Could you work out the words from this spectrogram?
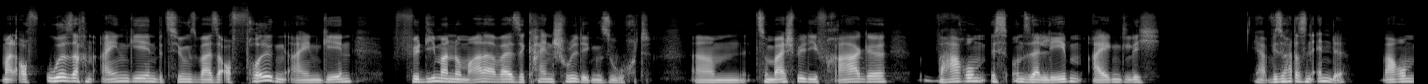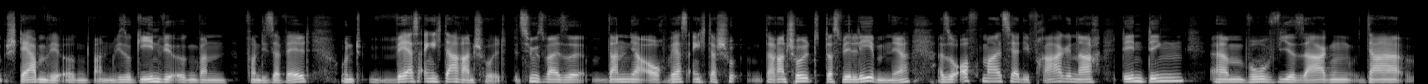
mal auf Ursachen eingehen, beziehungsweise auf Folgen eingehen, für die man normalerweise keinen Schuldigen sucht. Ähm, zum Beispiel die Frage, warum ist unser Leben eigentlich, ja, wieso hat das ein Ende? Warum sterben wir irgendwann? Wieso gehen wir irgendwann von dieser Welt? Und wer ist eigentlich daran schuld? Beziehungsweise dann ja auch, wer ist eigentlich da schu daran schuld, dass wir leben? Ja, also oftmals ja die Frage nach den Dingen, ähm, wo wir sagen, da,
